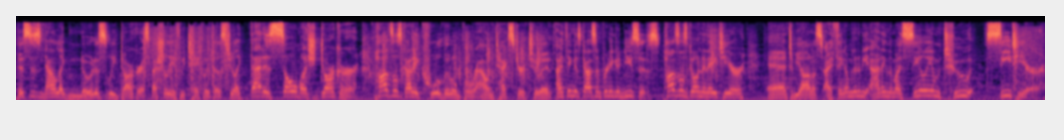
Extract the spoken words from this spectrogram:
this is now like noticeably darker, especially if we take away those two. Like that is so much darker. Podzol's got a cool little brown texture to it. I think it's got some pretty good uses. Podzol's going in A tier, and to be honest, I think I'm gonna be adding the Mycelium to C tier.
